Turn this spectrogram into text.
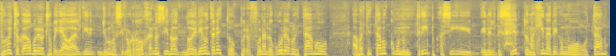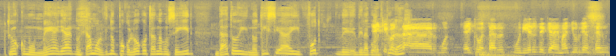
fuimos chocados por haber atropellado a alguien, yo me pasé luz roja, no sé, no, no debería contar esto, pero fue una locura porque estábamos, aparte estábamos como en un trip así en el desierto, imagínate como estábamos, estuvimos como un mes allá, nos estábamos volviendo un poco locos tratando de conseguir datos y noticias y fotos de, de la Y hay que cobertura. contar, hay que contar, Muriel, de que además Jürgensen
